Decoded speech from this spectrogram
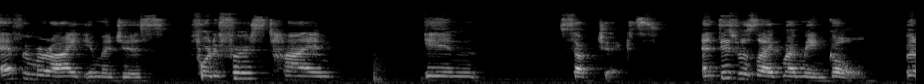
fMRI images for the first time in subjects. And this was like my main goal. But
